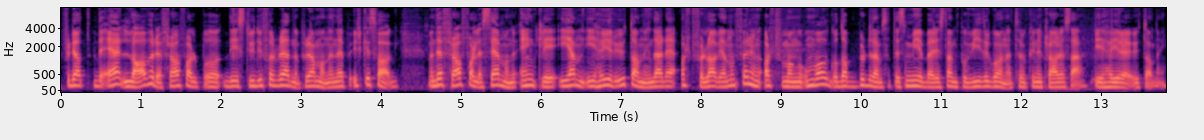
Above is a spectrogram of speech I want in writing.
fordi at det er lavere frafall på de studieforberedende programmene enn det er på yrkesfag. Men det frafallet ser man jo egentlig igjen i høyere utdanning, der det er altfor lav gjennomføring, altfor mange omvalg, og da burde de settes mye bedre i stand på videregående til å kunne klare seg i høyere utdanning.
